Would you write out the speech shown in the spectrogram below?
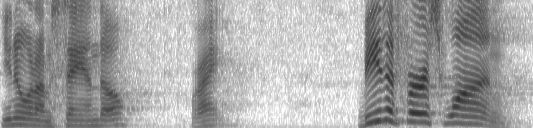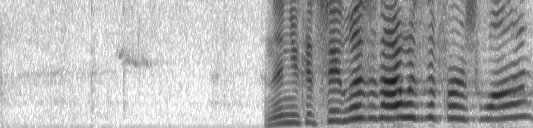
You know what I'm saying, though, right? Be the first one. And then you can say, listen, I was the first one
